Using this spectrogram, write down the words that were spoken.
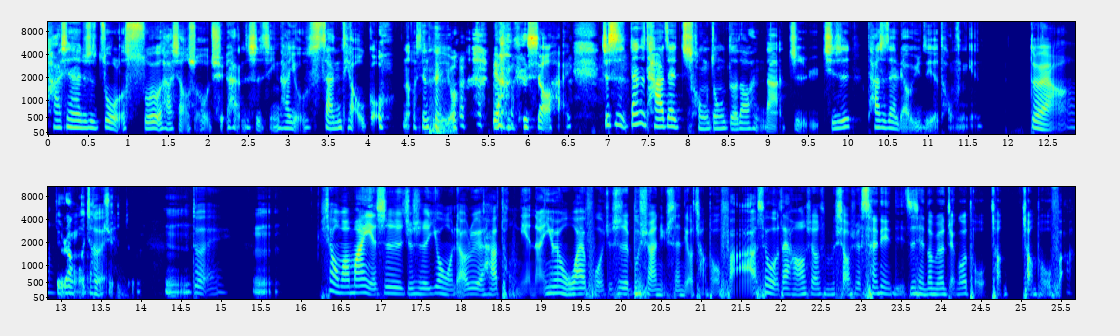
他现在就是做了所有他小时候缺憾的事情。他有三条狗，然后现在有 两个小孩，就是，但是他在从中得到很大的治愈。其实他是在疗愈自己的童年。对啊，就让我这样觉得。嗯，对，嗯，像我妈妈也是，就是用我疗愈她童年啊。因为我外婆就是不喜欢女生留长头发，所以我在好像是什么小学三年级之前都没有剪过头长长头发。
